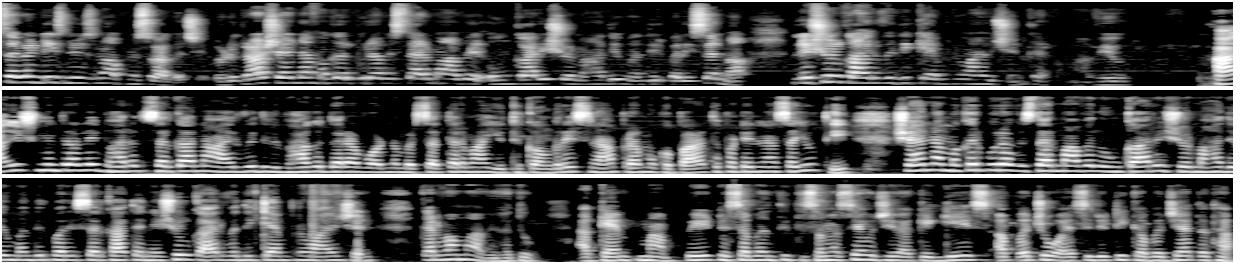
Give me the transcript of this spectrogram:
સેવન ડેઝ ન્યૂઝમાં આપનું સ્વાગત છે. વડોદરા શહેરના મગરપુરા વિસ્તારમાં આવેલ ઓમકારેશ્વર મહાદેવ મંદિર પરિસરમાં નિઃશુલ્ક આયુર્વેદિક કેમ્પનું આયોજન કરવામાં આવ્યું. આયુષ મંત્રાલય ભારત સરકારના આયુર્વેદ વિભાગ દ્વારા વોર્ડ નંબર સત્તરમાં યુથ કોંગ્રેસના પ્રમુખ પાર્થ પટેલના સહયોગથી શહેરના મકરપુરા વિસ્તારમાં આવેલ ઓમકારેશ્વર મહાદેવ મંદિર પરિસર ખાતે નિઃશુલ્ક આયુર્વેદિક કેમ્પનું આયોજન કરવામાં આવ્યું હતું. આ કેમ્પમાં પેટ સંબંધિત સમસ્યાઓ જેવા કે ગેસ, અપચો, એસિડિટી, કબજિયાત તથા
